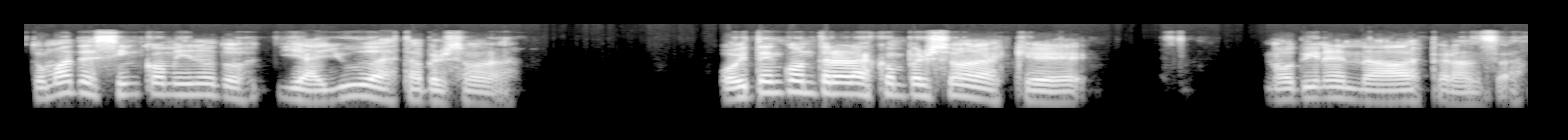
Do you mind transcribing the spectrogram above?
Tómate cinco minutos y ayuda a esta persona. Hoy te encontrarás con personas que no tienen nada de esperanza.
